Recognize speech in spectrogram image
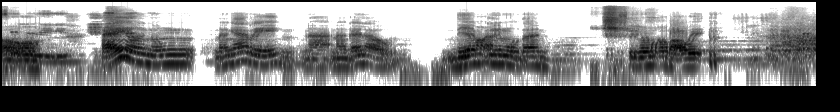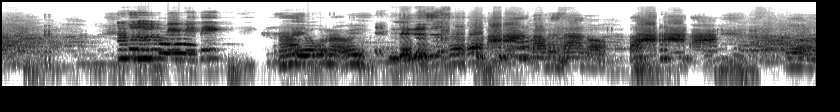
Oo. Ayun, nung nangyari, na nagalaw, hindi niya makalimutan. Hindi na makabawi. Ako naman pipitik. Ah, ayoko na, uy. Tapos na ako. Oo.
